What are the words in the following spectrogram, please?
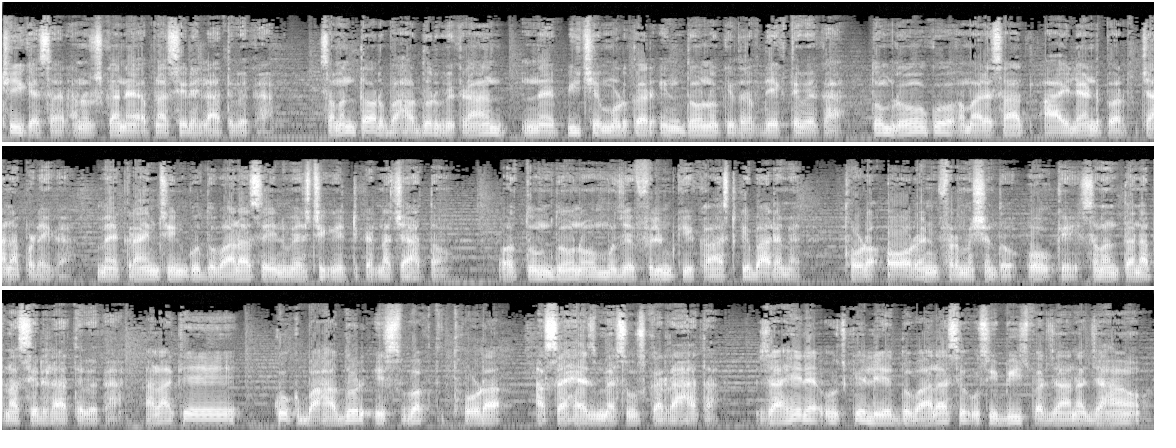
ठीक है सर अनुष्का ने अपना सिर हिलाते हुए कहा। समंता और बहादुर विक्रांत ने पीछे मुड़कर इन दोनों की तरफ़ देखते हुए कहा, तुम लोगों को हमारे साथ आइलैंड पर जाना पड़ेगा। मैं क्राइम सीन को दोबारा से इन्वेस्टिगेट करना चाहता हूँ। और तुम दोनों मुझे फ़िल्म की कास्ट के बारे में थोड़ा और इन्फॉर्मेशन दो। ओके समंता ने अपना सिर हिलाते हुए कहा। हालाँकि कुक बहादुर इस वक्त थोड़ा असहज महसूस कर रहा था। ज़ाहिर है उसके लिए दोबारा से उसी बीच पर जाना, जहाँ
